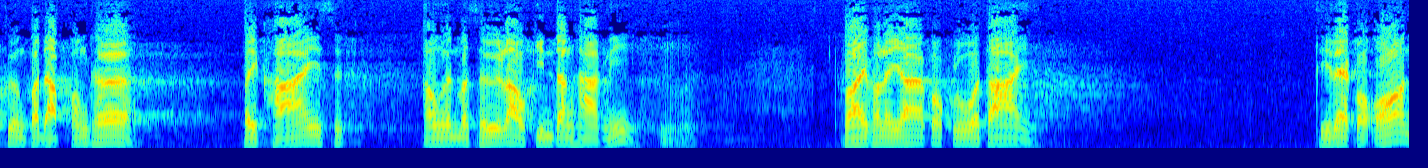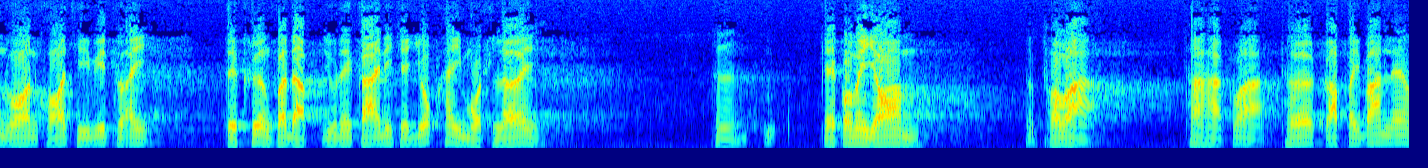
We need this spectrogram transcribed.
เครื่องประดับของเธอ ไปขาย เอาเงินมาซื้อเหล้ากินต่างหากนี้ฝ่ายภรรยาก็กลัวตาย ทีแรกก็อ้อนวอนขอชีวิตไว้ แต่เครื่องประดับอยู่ในกายนี่จะยกให้หมดเลยแกก็ไม่ยอม เพราะว่าถ้าหากว่า เธอกลับไปบ้านแล้ว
